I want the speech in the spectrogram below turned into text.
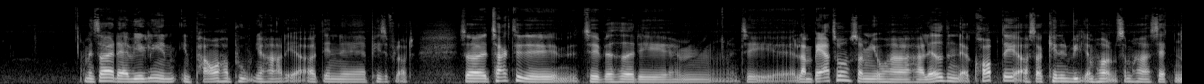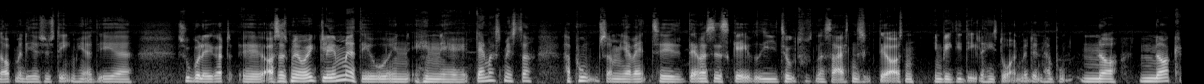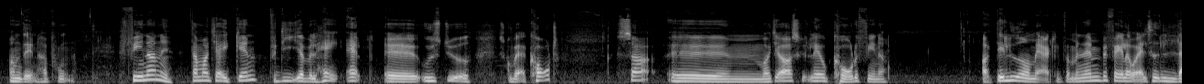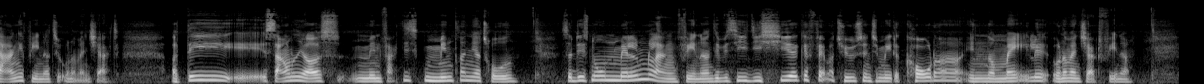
Men så er det virkelig en, en power harpun, jeg har der, og den øh, er pisseflot. Så tak til, øh, til hvad hedder det, øhm, til øh, Lamberto, som jo har, har lavet den der krop der, og så Kenneth William Holm, som har sat den op med det her system her. Det er super lækkert. Og så skal man jo ikke glemme, at det er jo en, en Danmarksmester harpun, som jeg vandt til Danmarksselskabet i 2016. Så det er også en, en vigtig del af historien med den harpun. Nå, nok om den harpun. Finderne, der måtte jeg igen, fordi jeg vil have alt øh, udstyret skulle være kort, så øh, måtte jeg også lave korte finder. Og det lyder jo mærkeligt, for man anbefaler jo altid lange finder til undervandsjagt. Og det øh, savnede jeg også, men faktisk mindre end jeg troede. Så det er sådan nogle mellemlange finder, det vil sige, de er cirka 25 cm kortere end normale undervandsjagtfinder.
